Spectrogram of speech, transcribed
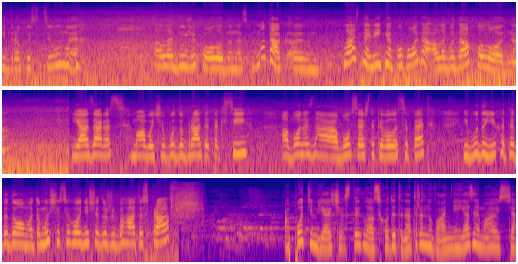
гідрокостюми, але дуже холодно нас. Ну так, е, класна літня погода, але вода холодна. Я зараз, мабуть, буду брати таксі, або не знаю, або все ж таки велосипед, і буду їхати додому, тому що сьогодні ще дуже багато справ. А потім я ще встигла сходити на тренування. Я займаюся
